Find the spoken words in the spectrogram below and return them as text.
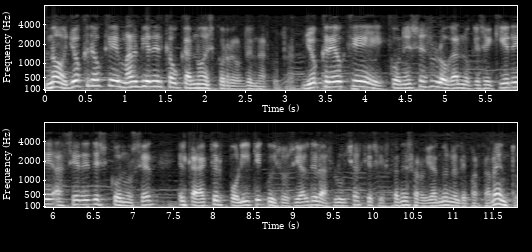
No, yo creo que más bien el Cauca no es corredor del narcotráfico. Yo creo que con ese eslogan lo que se quiere hacer es desconocer el carácter político y social de las luchas que se están desarrollando en el departamento.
